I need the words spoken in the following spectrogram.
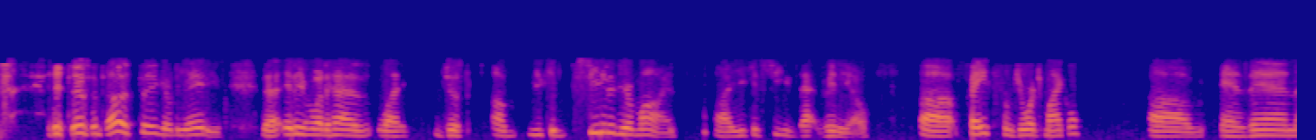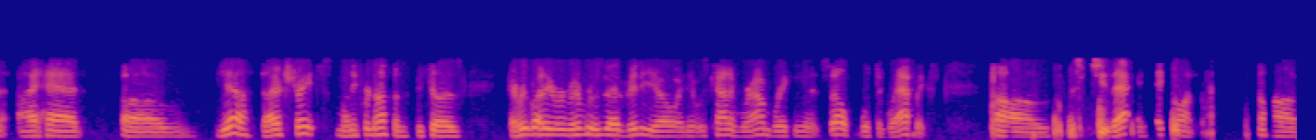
There's another thing of the 80s that anyone has like just um, you can see it in your mind. Uh, you can see that video. Uh, Faith from George Michael. Um, and then I had, um, yeah, Dire Straits, Money for Nothing, because everybody remembers that video, and it was kind of groundbreaking in itself with the graphics. Um, especially that and Take On. Um,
